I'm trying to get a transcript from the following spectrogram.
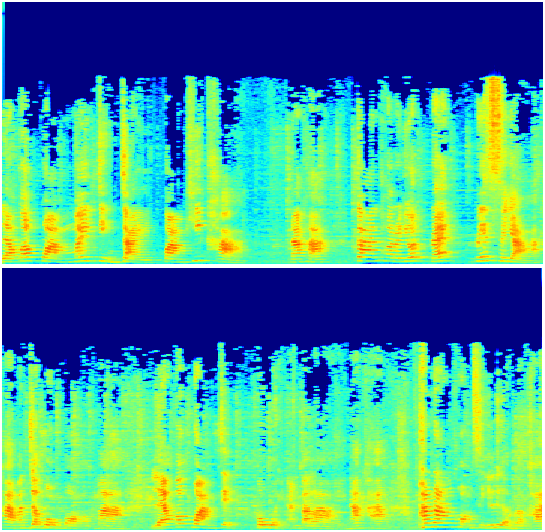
แล้วก็ความไม่จริงใจ ความขี้ขาดนะคะ การทรยศและริษยาค่ะมันจะบ่งบอกออกมา แล้วก็ความเจ็บป่วยอันตรายนะคะ พลังของสีเหลืองเหรอคะ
